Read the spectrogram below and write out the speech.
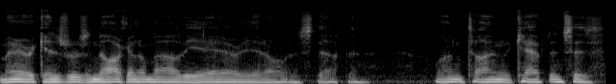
Americans was knocking them out of the air, you know, and stuff. And one time the captain says,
